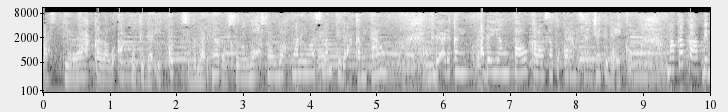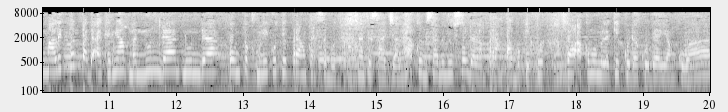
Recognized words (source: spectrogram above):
pastilah kalau aku tidak ikut, sebenarnya Rasulullah SAW tidak akan tahu. Tidak ada kan ada yang tahu kalau satu orang saja tidak ikut. Maka Kaab bin Malik pun pada akhirnya menunda-nunda untuk mengikuti perang tersebut. Nanti sajalah aku bisa menyusul dalam perang Tabuk itu. Toh aku memiliki kuda-kuda yang kuat.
